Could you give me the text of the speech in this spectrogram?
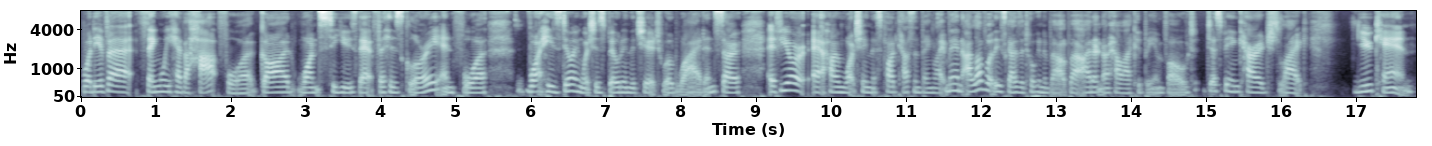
whatever thing we have a heart for. God wants to use that for His glory and for what He's doing, which is building the church worldwide. And so, if you're at home watching this podcast and being like, man, I love what these guys are talking about, but I don't know how I could be involved, just be encouraged. Like, you can.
